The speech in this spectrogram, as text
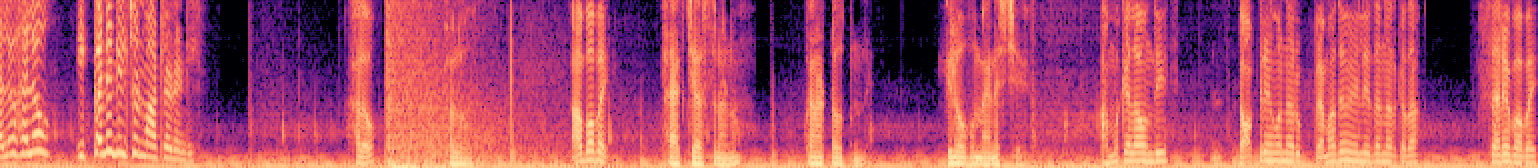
Hello hello. ఇక్కడనే నిల్చొని మాట్లాడండి. హలో? హలో. ఆ బాబాయ్. హ్యాక్ చేస్తున్నాను. కనెక్ట్ అవుతుంది. ఈలోపు మేనేజ్ చేయి. అమ్మకి ఎలా ఉంది? డాక్టర్ ఏమన్నారు? ప్రమాదం ఏం లేదన్నారు కదా. సరే బాబాయ్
